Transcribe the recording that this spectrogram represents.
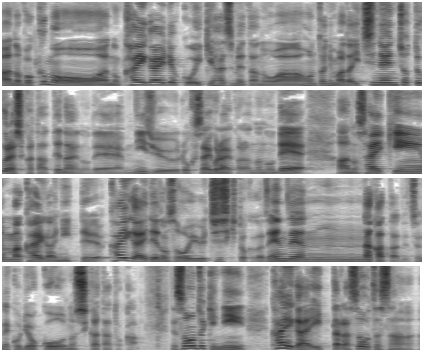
あの、僕も、あの、海外旅行行き始めたのは、本当にまだ1年ちょっとぐらいしか経ってないので、26歳ぐらいからなので、あの、最近、まあ、海外に行って、海外でのそういう知識とかが全然なかったんですよね。こう、旅行の仕方とか。で、その時に、海外行ったら、ソータさん、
